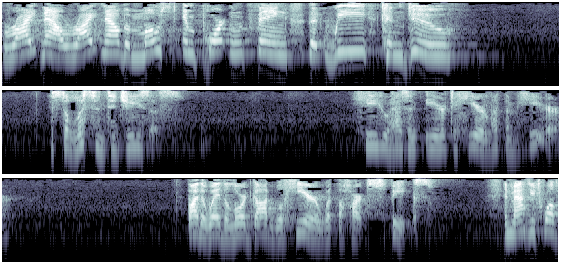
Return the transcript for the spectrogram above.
Right now, right now, the most important thing that we can do is to listen to Jesus. He who has an ear to hear, let them hear. By the way, the Lord God will hear what the heart speaks. In Matthew 12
